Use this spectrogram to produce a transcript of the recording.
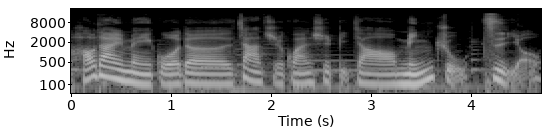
好歹美国的价值观是比较民主自由，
